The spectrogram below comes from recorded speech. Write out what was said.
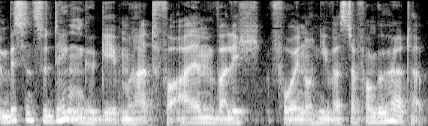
ein bisschen zu denken gegeben hat, vor allem weil ich vorher noch nie was davon gehört habe.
